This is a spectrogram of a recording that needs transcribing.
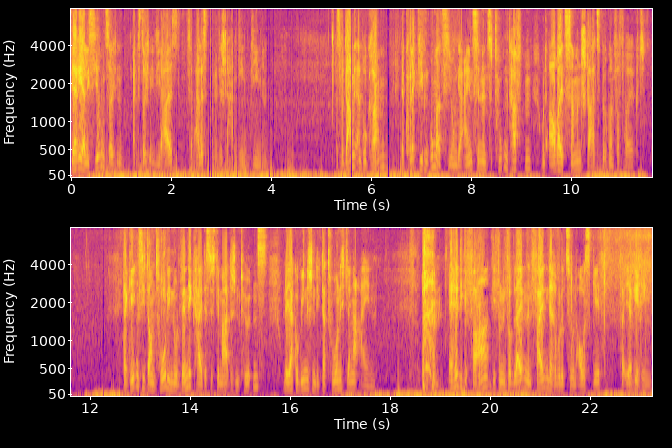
der Realisierung solchen, eines solchen Ideals soll alles politische Handeln dienen. Es wird damit ein Programm der kollektiven Umerziehung der Einzelnen zu tugendhaften und arbeitsamen Staatsbürgern verfolgt. Dagegen sieht Danton die Notwendigkeit des systematischen Tötens und der jakobinischen Diktatur nicht länger ein. er hält die Gefahr, die von den verbleibenden Feinden der Revolution ausgeht, für eher gering.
